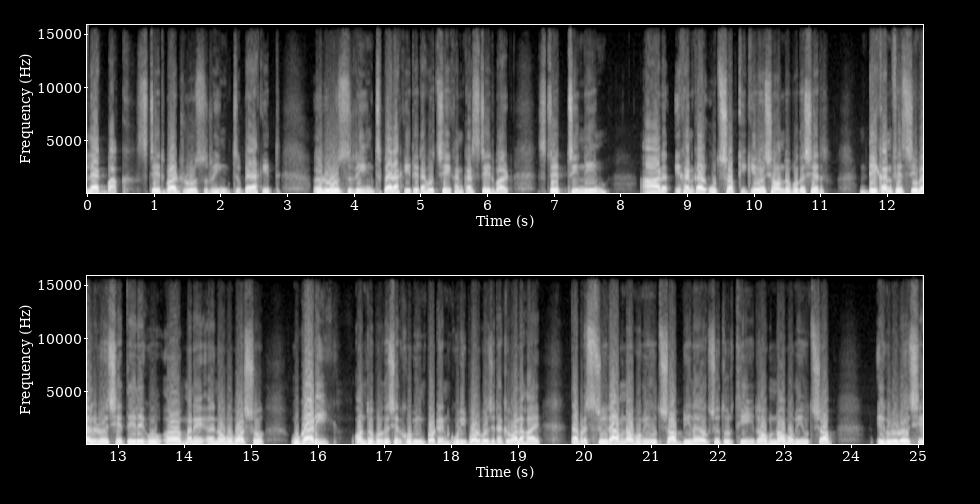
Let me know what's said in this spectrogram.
Blackbuck state bird rose ringed parakeet rose ringed parakeet এটা হচ্ছে এখানকার স্টেট বার্ড স্টেট ট্রি নিম, আর এখানকার উৎসব কি কি রয়েছে অন্ধ্রপ্রদেশের? ডেকান ফেস্টিভ্যাল রয়েছে, তেলেগু মানে নববর্ষ, উগাড়ি, অন্ধ্রপ্রদেশের খুব ইম্পর্টেন্ট গুড়ি পর্ব যেটাকে বলা হয়, তারপরে শ্রী রামনবমী উৎসব, বিনায়ক চতুর্থী নবমী উৎসব, এগুলো রয়েছে।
